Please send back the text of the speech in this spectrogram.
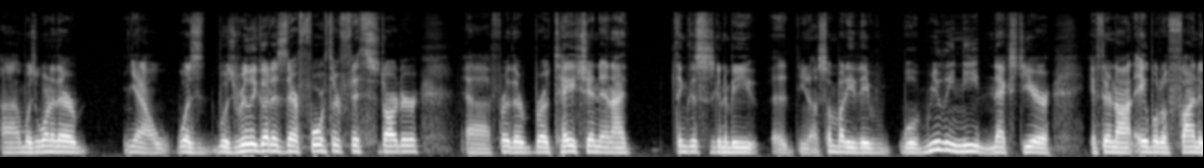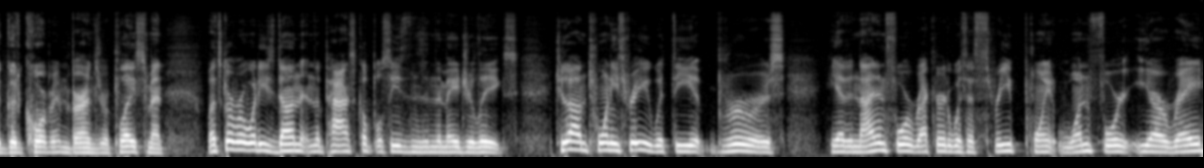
Uh, was one of their, you know, was was really good as their fourth or fifth starter uh, for their rotation, and I think this is going to be, uh, you know, somebody they will really need next year if they're not able to find a good Corbin Burnes replacement. Let's go over what he's done in the past couple seasons in the major leagues. 2023 with the Brewers, he had a 9 and 4 record with a 3.14 ERA,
